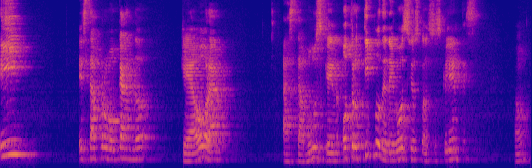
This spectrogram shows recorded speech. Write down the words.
Y está provocando que ahora hasta busquen otro tipo de negocios con sus clientes, ¿no?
